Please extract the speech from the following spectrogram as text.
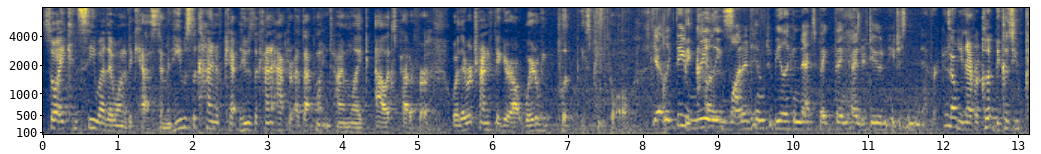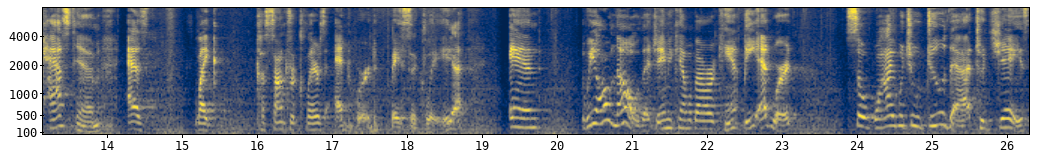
so I can see why they wanted to cast him. And he was the kind of ca- he was the kind of actor at that point in time, like Alex Pettyfer, where they were trying to figure out where do we put these people. Yeah, like they really wanted him to be like a next big thing kind of dude, and he just never could. Nope. He never could because you cast him as like Cassandra Clare's Edward, basically. Yeah. And we all know that Jamie Campbell Bower can't be Edward. So why would you do that to Jace?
